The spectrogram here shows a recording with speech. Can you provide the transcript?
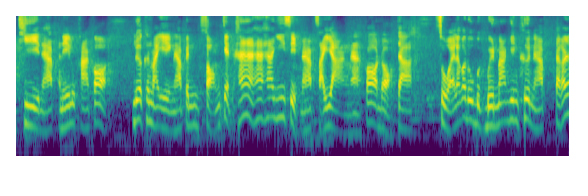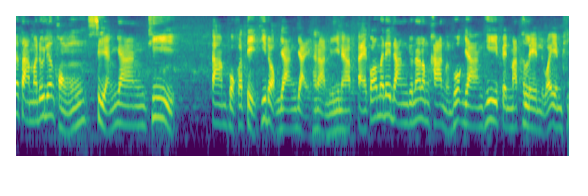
RT นะครับอันนี้ลูกค้าก็เลือกขึ้นมาเองนะครับเป็น 275 55 20 นะครับสายยางนะก็ดอกจะสวยแล้วก็ดูบึกบืนมากยิ่งขึ้นนะครับแต่ก็จะตามมาด้วยเรื่องของเสียงยางที่ ตามปกติที่ดอกยางใหญ่ขนาดนี้นะครับ แต่ก็ไม่ได้ดังจนน่ารำคาญเหมือนพวกยางที่เป็นมัทเทเลนหรือว่า MT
